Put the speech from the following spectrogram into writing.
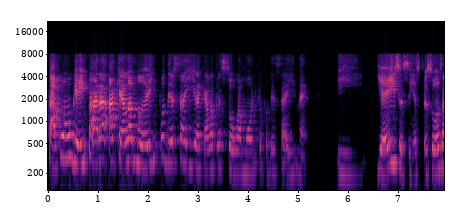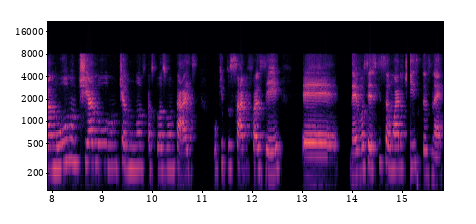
tá com alguém para aquela mãe poder sair, aquela pessoa, a Mônica poder sair, né? E, e é isso, assim, as pessoas anulam, te anulam, te anulam as tuas vontades, o que tu sabe fazer, é, né? Vocês que são artistas, né?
